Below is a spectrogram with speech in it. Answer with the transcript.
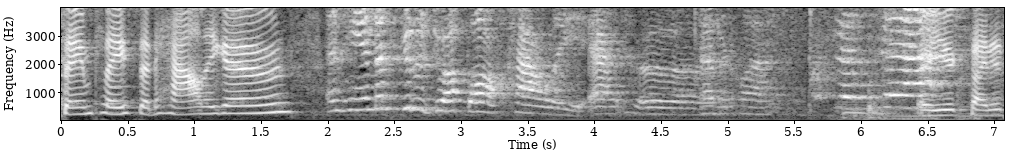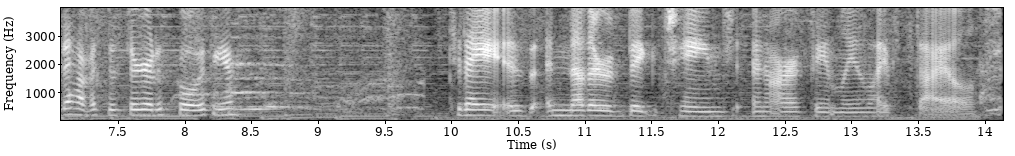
Same place that Halle goes? And Hannah's gonna drop off Halle at her at her class. Are you excited to have a sister go to school with you? Today is another big change in our family lifestyle. Some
